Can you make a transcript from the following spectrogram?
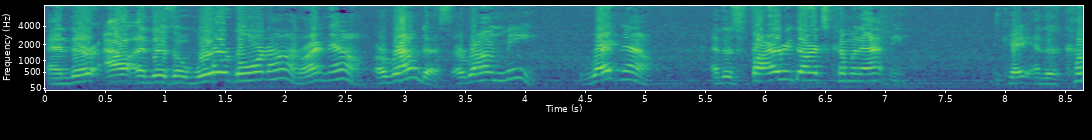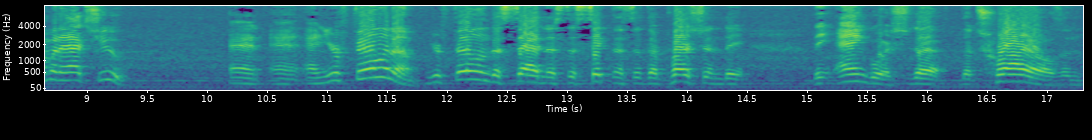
and they're out, and there's a war going on right now around us, around me, right now, and there's fiery darts coming at me, okay, and they're coming at you and, and, and you're feeling them. You're feeling the sadness, the sickness, the depression, the, the anguish, the, the trials, and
